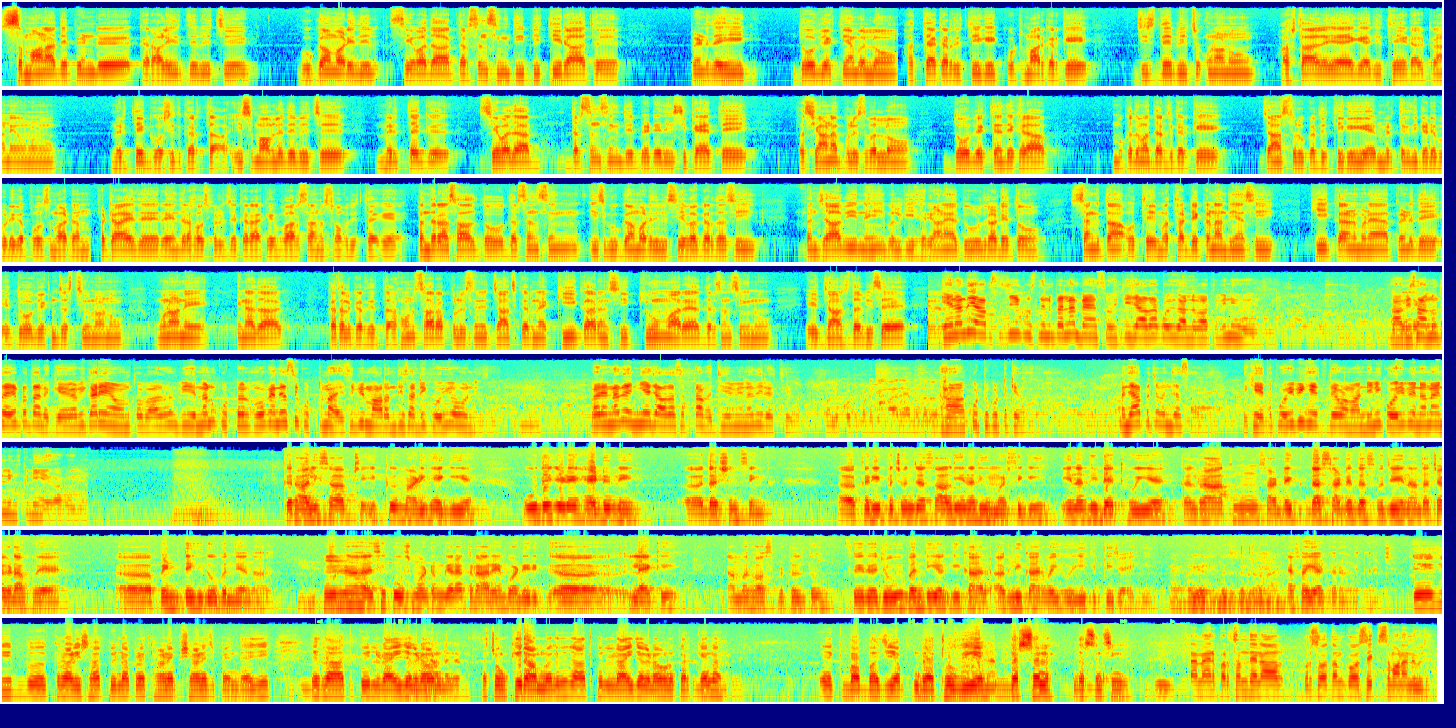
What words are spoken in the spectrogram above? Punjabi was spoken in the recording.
ਸਮਾਣਾ ਦੇ ਪਿੰਡ ਕਰਾਲੀ ਦੇ ਵਿੱਚ ਗੁੱਗਾਮਾੜੀ ਦੇ ਸੇਵਾਦਾਰ ਦਰਸ਼ਨ ਸਿੰਘ ਦੀ ਬੀਤੀ ਰਾਤ ਪਿੰਡ ਦੇ ਹੀ ਦੋ ਵਿਅਕਤੀਆਂ ਵੱਲੋਂ ਹੱਤਿਆ ਕਰ ਦਿੱਤੀ ਗਈ ਕੁੱਟਮਾਰ ਕਰਕੇ, ਜਿਸ ਦੇ ਵਿੱਚ ਉਹਨਾਂ ਨੂੰ ਹਸਪਤਾਲ ਲਿਜਾਇਆ ਗਿਆ, ਜਿੱਥੇ ਡਾਕਟਰਾਂ ਨੇ ਉਹਨਾਂ ਨੂੰ ਮ੍ਰਿਤਕ ਘੋਸ਼ਿਤ ਕਰਤਾ। ਇਸ ਮਾਮਲੇ ਦੇ ਵਿੱਚ ਮ੍ਰਿਤਕ ਸੇਵਾਦਾਰ ਦਰਸ਼ਨ ਸਿੰਘ ਦੇ ਬੇਟੇ ਦੀ ਸ਼ਿਕਾਇਤ ਤੇ ਪਸਿਆਣਾ ਪੁਲਿਸ ਵੱਲੋਂ ਦੋ ਵਿਅਕਤੀਆਂ ਦੇ ਖਿਲਾਫ ਮੁਕੱਦਮਾ ਦਰਜ ਕਰਕੇ ਜਾਂਚ ਸ਼ੁਰੂ ਕਰ ਦਿੱਤੀ ਗਈ ਹੈ ਮ੍ਰਿਤਕ ਦੀ ਡੈਡ ਬੋਡੀ ਦਾ ਪੋਸਟਮਾਰਟਮ ਪਟਿਆਲੇ ਦੇ ਰੇਂਦਰ ਹਸਪੀਟਲ 'ਚ ਕਰਾ ਕੇ ਵਾਰਸਾਂ ਨੂੰ ਸੌਂਪ ਦਿੱਤਾ ਗਿਆ ਹੈ 15 ਸਾਲ ਤੋਂ ਦਰਸ਼ਨ ਸਿੰਘ ਇਸ ਗੁੱਗਾ ਮਾੜੀ ਦੀ ਵੀ ਸੇਵਾ ਕਰਦਾ ਸੀ ਪੰਜਾਬੀ ਨਹੀਂ ਬਲਕਿ ਹਰਿਆਣਾ ਦੂਰ ਦਰਾਡੇ ਤੋਂ ਸੰਗਤਾਂ ਉੱਥੇ ਮੱਥਾ ਟੇਕਣ ਆਉਂਦੀਆਂ ਸੀ ਕੀ ਕਾਰਨ ਬਣਿਆ ਪਿੰਡ ਦੇ ਇਹ ਦੋ ਵਿਅਕਤੀ ਜਸਥੀ ਉਹਨਾਂ ਨੂੰ ਉਹਨਾਂ ਨੇ ਇਹਨਾਂ ਦਾ ਕਤਲ ਕਰ ਦਿੱਤਾ ਹੁਣ ਸਾਰਾ ਪੁਲਿਸ ਨੇ ਜਾਂਚ ਕਰਨਾ ਹੈ ਕੀ ਕਾਰਨ ਸੀ ਕਿਉਂ ਮਾਰਿਆ ਦਰਸ਼ਨ ਸਿੰਘ ਨੂੰ ਇਹ ਜਾਂਚ ਦਾ ਵਿਸ਼ਾ ਹੈ ਇਹਨਾਂ ਦੇ ਆਪਸ 'ਚ ਕੁਝ ਦਿਨ ਪਹਿਲਾਂ ਬਹਿਸ ਹੋਈ ਸੀ ਜ਼ਿਆਦਾ ਕੋਈ ਗੱਲਬਾਤ ਵੀ ਨਹੀਂ ਹੋਈ ਸੀ ਹਾਂ ਵੀ ਸਾਨੂੰ ਤਾਂ ਇਹ ਪਤਾ ਲੱਗਿਆ ਵੀ ਘਰੇ ਆਉਣ ਤੋਂ ਬਾਅਦ ਵੀ ਇਹਨਾਂ ਨੂੰ ਕੁੱਟਣ ਉਹ ਕਹਿੰਦੇ ਅਸੀਂ ਕੁੱਟਣ ਆਏ ਸੀ ਵੀ ਮਾਰਨ ਦੀ ਸਾਡੀ ਕੋਈ ਉਹ ਨਹੀਂ ਸੀ। ਪਰ ਇਹਨਾਂ ਦੇ ਇੰਨੀਆਂ ਜ਼ਿਆਦਾ ਸੱਟਾਂ ਵੱਜੀਆਂ ਵੀ ਇਹਨਾਂ ਦੀ ਰੱਖੀ ਹੋਈ ਮਤਲਬ ਕੁੱਟ-ਕੁੱਟ ਕੇ ਮਾਰਿਆ ਮਤਲਬ? ਹਾਂ ਕੁੱਟ ਕੁੱਟ ਕੇ ਮਾਰਿਆ। 50 55 ਸਾਲ। ਦੇ। ਖੇਤ ਕੋਈ ਵੀ ਖੇਤ ਦੇ ਗਵਾਂਢੀ ਨਹੀਂ ਕੋਈ ਵੀ ਇਹਨਾਂ ਨਾਲ ਲਿੰਕ ਨਹੀਂ ਹੈਗਾ ਕੋਈ ਕਰਹਾਲੀ ਸਾਹਿਬ 'ਚ ਇੱਕ ਮਾੜੀ ਹੈਗੀ ਹੈ ਉਹਦੇ ਜਿਹੜੇ ਹੈੱਡ ਨੇ ਅ, ਦਰਸ਼ਨ ਸਿੰਘ। ਕਰੀਬ 55 ਸਾਲ ਦੀ ਇਹਨਾਂ ਦੀ ਉਮਰ ਸੀਗੀ। ਇਹਨਾਂ ਦੀ ਡੈਥ ਹੋਈ ਹੈ। ਕੱਲ ਰਾਤ ਨੂੰ 10:30 10:30 ਵਜੇ ਇਹਨਾਂ ਦਾ ਝਗੜਾ ਹੋਇਆ ਹੈ ਪਿੰਡ ਦੇ ਹੀ ਦੋ ਬੰਦਿਆਂ ਨਾਲ। ਹੁਣ ਅਸੀਂ ਪੋਸਟਮਾਰਟਮ ਵਗੈਰਾ ਕਰਾ ਰਹੇ ਹਾਂ ਬੋਡੀ ਲੈ ਕੇ ਅਮਰ ਹਸਪੀਟਲ ਤੋਂ। ਫਿਰ ਜੋ ਵੀ ਬੰਦੀ ਅੱਗੇ ਕਾਰ ਅਗਲੀ ਕਾਰਵਾਈ ਹੋਏਗੀ ਕੀਤੀ ਜਾਏਗੀ। ਐਫ ਆਈ ਆਰ ਦਰਜ ਕਰ ਰਹਾ ਹਾਂ ਐਫ ਆਈ ਆਰ ਕਰਾਂਗੇ ਦਰਜ ਇਹ ਜੀ ਘਰਾਲੀ ਸਾਹਿਬ ਪਿੰਡ ਆਪਣੇ ਥਾਣੇ ਪਛਾਣੇ ਚ ਪੈਂਦਾ ਹੈ ਜੀ। ਇਹ ਰਾਤ ਕੋਈ ਲੜਾਈ ਝਗੜਾ ਹੋਣ ਚੌਂਕੀ ਰਾਮਨਗਰ? ਦੀ ਰਾਤ ਕੋਈ ਲੜਾਈ ਝਗੜਾ ਹੋਣ ਕਰਕੇ ਨਾ। ਇੱਕ ਬਾਬਾ ਜੀ ਡੈਥ ਹੋ ਗਈ ਹੈ। ਦਰਸ਼ਨ ਦਰਸ਼ਨ ਸਿੰਘ ਜੀ। ਜੀ। ਮੈਂ ਪ੍ਰਥਮ ਦੇ ਨਾਲ ਪੁਰਸ਼ੋਤਮ ਕੌਸ਼ਿਕ ਸਮਾਣਾ ਨਿਊਜ਼।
